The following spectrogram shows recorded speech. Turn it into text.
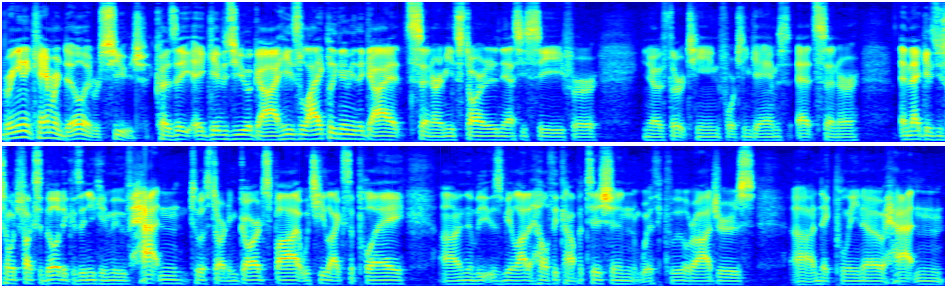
bringing in Cameron Dillard was huge because it, it, gives you a guy. He's likely going to be the guy at center. I mean, he started in the SEC for you know 13, 14 games at center. And that gives you so much flexibility because then you can move Hatton to a starting guard spot, which he likes to play. Uh, and then there's going to be a lot of healthy competition with Khalil Rogers, uh, Nick Polino, Hatton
